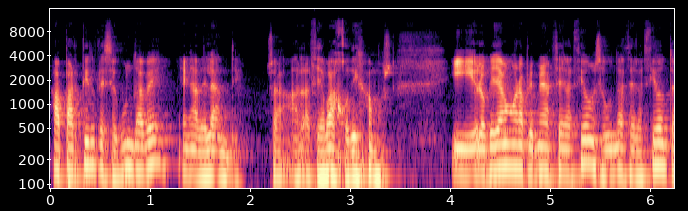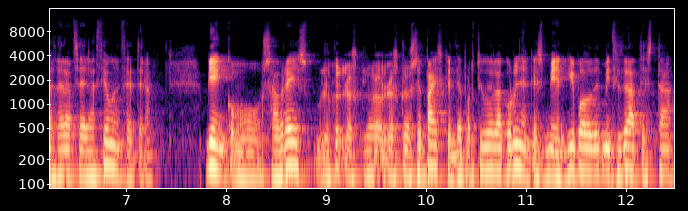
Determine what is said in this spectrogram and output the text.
a partir de segunda B en adelante, o sea, hacia abajo, digamos. Y lo que llaman ahora primera federación, segunda federación, tercera federación, etcétera. Bien, como sabréis, los, que lo sepáis, que el Deportivo de La Coruña, que es mi equipo de mi ciudad, está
